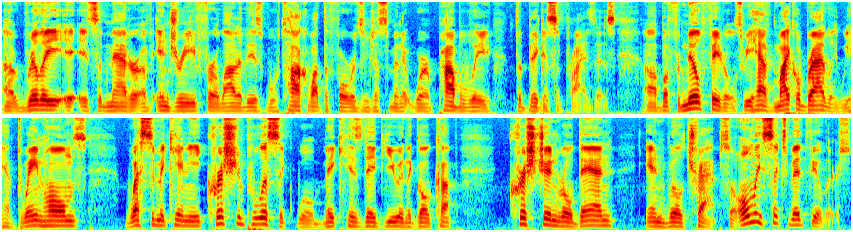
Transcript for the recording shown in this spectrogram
uh, really, it's a matter of injury for a lot of these. We'll talk about the forwards in just a minute, where probably the biggest surprise is. Uh, but for midfielders, we have Michael Bradley, we have Duane Holmes, Weston McKennie, Christian Pulisic will make his debut in the Gold Cup, Cristian Roldan, and Wil Trapp. So only six midfielders.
